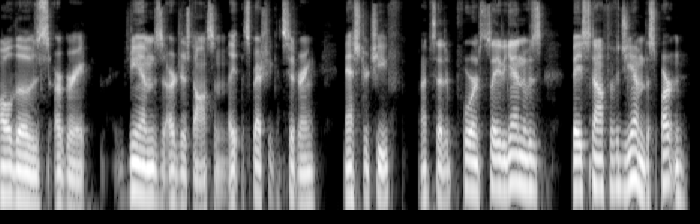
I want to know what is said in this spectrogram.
all those are great. GMs are just awesome, especially considering Master Chief. I've said it before and say it again. It was based off of a GM, the Spartan.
